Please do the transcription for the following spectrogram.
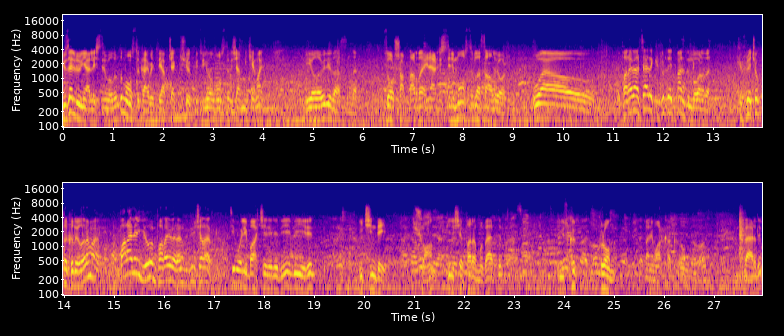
Güzel ürün yerleştirme olurdu. Monster kaybetti. Yapacak bir şey yok. Bütün yol Monster içen bir Kemal iyi olabilirdi aslında. Zor şartlarda enerjisini Monster'la sağlıyor. Wow! O para verseler küfür de etmezdim bu arada. Küfre çok takılıyorlar ama parayla ilgili oğlum parayı veren düdüğü çalar. Tivoli Bahçeleri diye bir yerin içindeyim. Şu an girişe paramı verdim. 140 kron Danimarka kron verdim.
